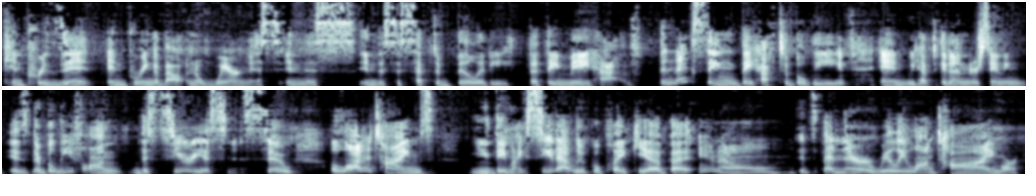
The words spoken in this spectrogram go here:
can present and bring about an awareness in this, in the susceptibility that they may have. The next thing they have to believe, and we have to get an understanding is their belief on the seriousness. So a lot of times you, they might see that leukoplakia, but you know, it's been there a really long time or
